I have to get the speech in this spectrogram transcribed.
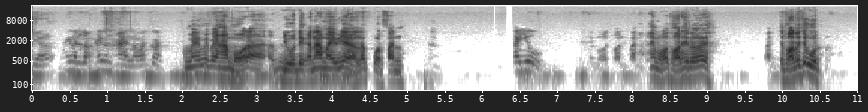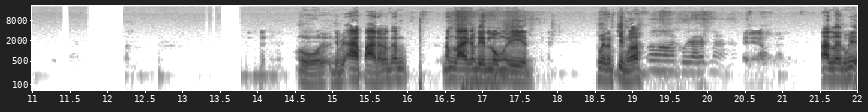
เดี๋ยวให้มันให้มันหายร้อนก่อนทำไมไม่ไปหาหมอล่ะ อยู่เด็กอนามัยไม่ใช่เหรอ แล้วปวดฟันก็อยู่หมอถอนฟันให้หมอถอนให้เลย จะถอนแล้วจะอุด โอ้โหอย่าไปอ้าปากเดี๋ยวก็น้ำน้ำลายกระเด็นลงไอ้ถ้วยน้ำจิ้มเขาเออ ราดเลยลูกพี่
